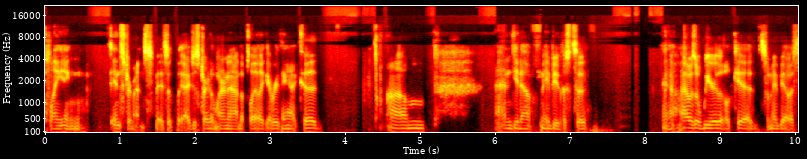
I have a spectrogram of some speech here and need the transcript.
playing instruments. Basically, I just started learning how to play like everything I could. Um, and you know, maybe it was to. You know, I was a weird little kid, so maybe I was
